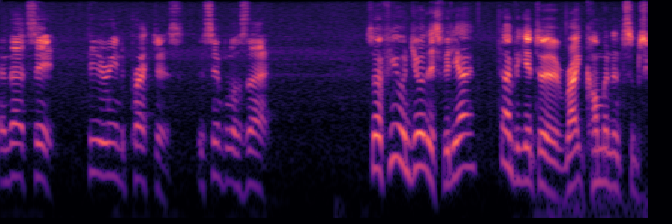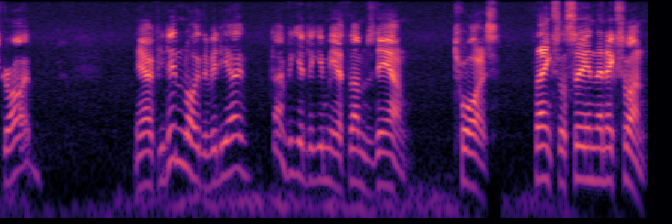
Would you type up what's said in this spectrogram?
And that's it. Theory into practice. As simple as that. So if you enjoy this video, don't forget to rate, comment and subscribe. Now if you didn't like the video, don't forget to give me a thumbs down. Twice. Thanks, I'll see you in the next one.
